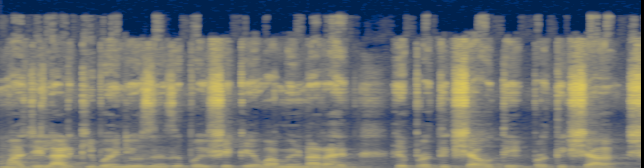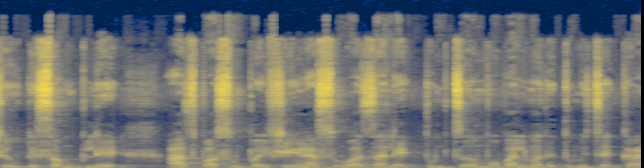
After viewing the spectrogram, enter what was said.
माझी लाडकी बहीण योजनेचे पैसे केव्हा मिळणार आहेत? हे प्रतीक्षा होती. प्रतीक्षा शेवटी संपले. आजपासून पैसे येण्यास सुरुवात झाले. तुमचं मोबाईलमध्ये तुम्ही चेक करा.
